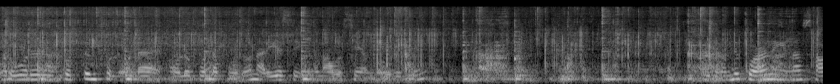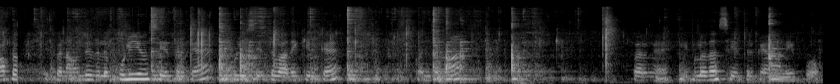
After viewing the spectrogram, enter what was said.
ஒரு ஒரு கொத்துன்னு சொல்லுவோம்ல அவ்வளோ போட்டால் போதும். நிறைய சேர்க்கணும்னு அவசியம் இல்லை இதுக்கு இது வந்து குழந்தைங்கலாம் சாப்பிட இப்போ நான் வந்து இதில் புளியும் சேர்த்துருக்கேன். புளி சேர்த்து வதக்கியிருக்கேன். கொஞ்சமாக பாருங்கள் இவ்வளோ தான் சேர்த்துருக்கேன் நான் இப்போது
